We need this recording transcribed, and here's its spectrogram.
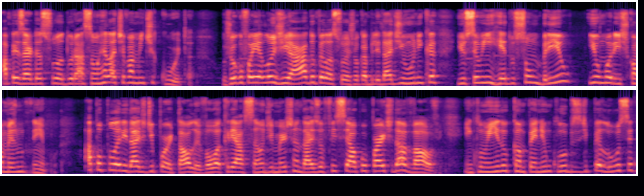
apesar da sua duração relativamente curta. O jogo foi elogiado pela sua jogabilidade única e o seu enredo sombrio e humorístico ao mesmo tempo. A popularidade de Portal levou à criação de merchandise oficial por parte da Valve, incluindo Companion Clubs de pelúcia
